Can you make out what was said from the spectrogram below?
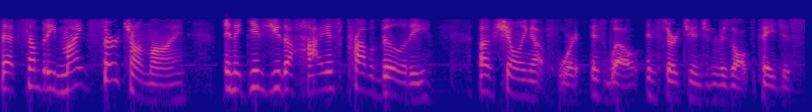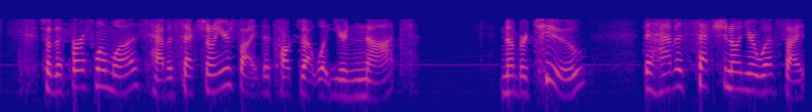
that somebody might search online, and it gives you the highest probability of showing up for it as well in search engine results pages. So the first one was have a section on your site that talks about what you're not. Number two, to have a section on your website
